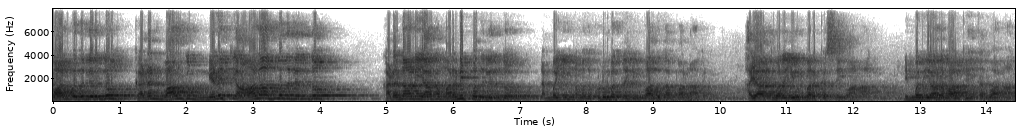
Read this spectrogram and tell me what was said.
வாழ்வதிலிருந்தும் கடன் வாங்கும் நிலைக்கு ஆளாகுவதிலிருந்தும் கடனாளியாக மரணிப்பதிலிருந்தும் நம்மையும் நமது குடும்பத்தையும் பாதுகாப்பானாக. ஹயாத் வரையிலும் பறக்க செய்வானாக. நிம்மதியான வாழ்க்கையை தருவானாக.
